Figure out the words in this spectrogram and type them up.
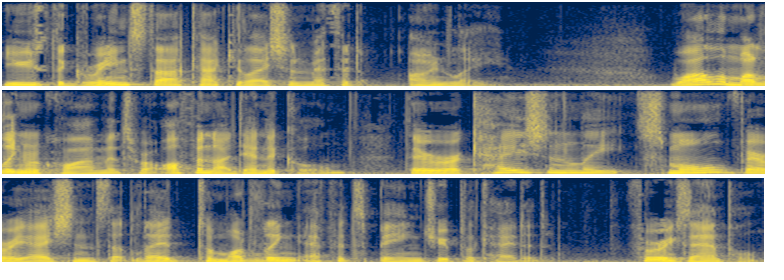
use the Green Star calculation method only. While the modelling requirements were often identical, there were occasionally small variations that led to modelling efforts being duplicated. For example,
